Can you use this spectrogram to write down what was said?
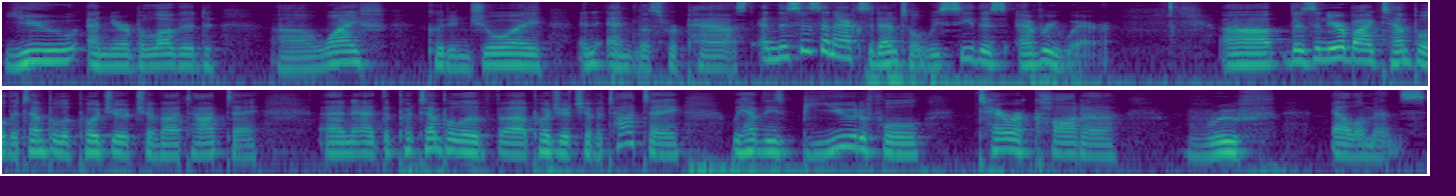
you and your beloved uh, wife could enjoy an endless repast. And this isn't accidental. We see this everywhere. Uh, there's a nearby temple, the Temple of Poggio Civitate, and at the Temple of uh, Poggio Civitate, we have these beautiful terracotta roof elements.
